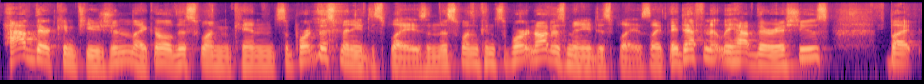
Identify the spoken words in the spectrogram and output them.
have their confusion, like oh, this one can support this many displays, and this one can support not as many displays. Like they definitely have their issues, but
